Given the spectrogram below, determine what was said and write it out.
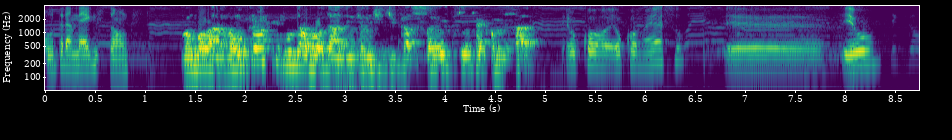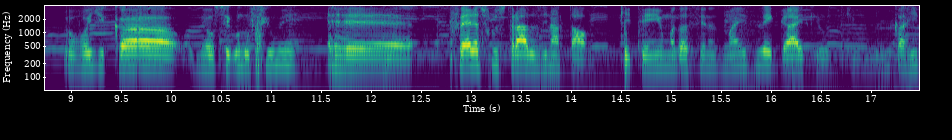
Ultra Mega Stonks. Vamos lá, vamos para uma segunda rodada então de indicações. Quem quer começar? Eu, eu começo. é, eu, eu vou indicar o meu segundo filme, é, Férias Frustradas de Natal, que tem uma das cenas mais legais que eu, que eu nunca ri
